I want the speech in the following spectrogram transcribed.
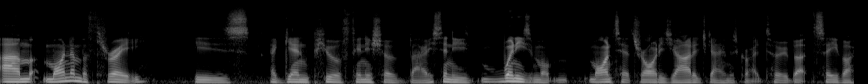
Um, my number three is again pure finisher based, and he when his mi- mindset's right, his yardage game is great too. But Sivo,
